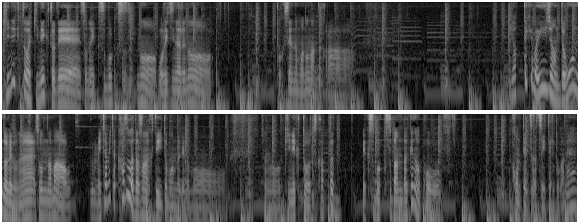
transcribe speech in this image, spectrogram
キネクトはキネクトで、その Xbox のオリジナルの特選のものなんだから、やってけばいいじゃんって思うんだけどね。そんなまあ、めちゃめちゃ数は出さなくていいと思うんだけども、その、キネクトを使った Xbox 版だけのこう、コンテンツがついてるとかね。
